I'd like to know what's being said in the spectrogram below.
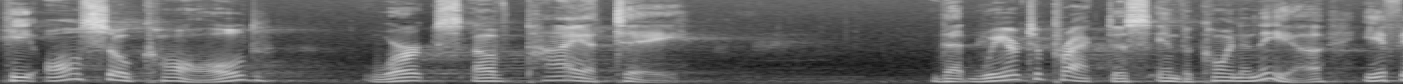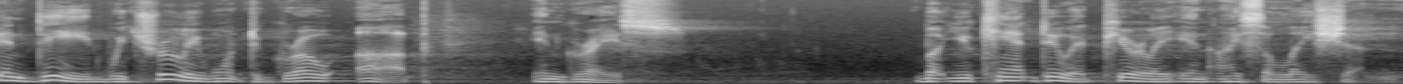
he also called works of piety that we're to practice in the koinonia if indeed we truly want to grow up in grace. But you can't do it purely in isolation,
